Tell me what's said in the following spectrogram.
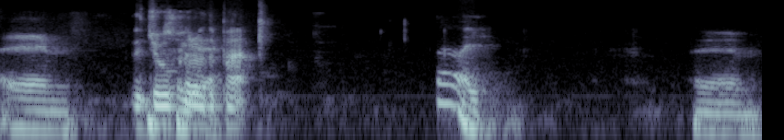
Um, the Joker So, of the pack. aye. Um,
